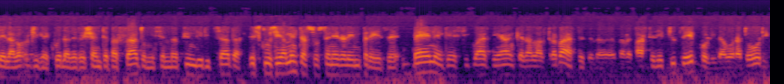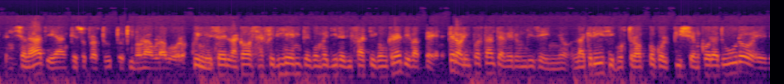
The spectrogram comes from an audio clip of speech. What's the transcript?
se la logica è quella del recente passato mi sembra più indirizzata esclusivamente a sostenere le imprese. Bene che si guardi anche dall'altra parte, dalla parte dei più deboli, lavoratori, pensionati e anche e soprattutto chi non ha un lavoro. Quindi se la la cosa si riempie come dire, di fatti concreti va bene, però l'importante è avere un disegno. La crisi purtroppo colpisce ancora duro e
